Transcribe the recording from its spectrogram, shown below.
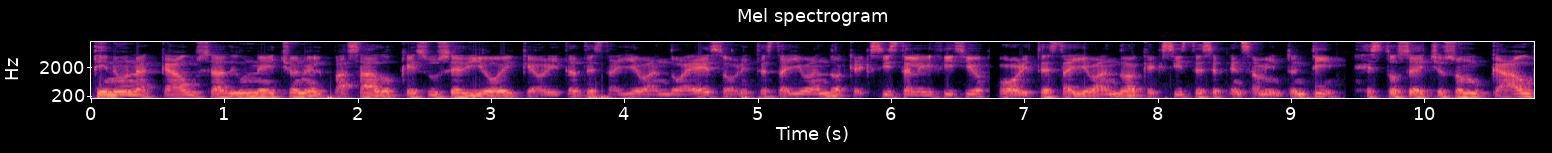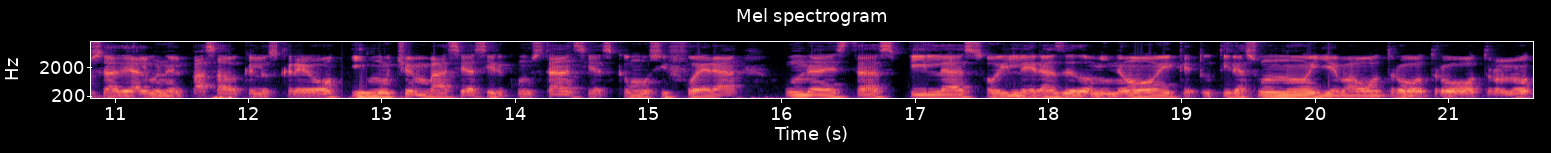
tiene una causa de un hecho en el pasado que sucedió y que ahorita te está llevando a eso, ahorita está llevando a que exista el edificio o ahorita está llevando a que existe ese pensamiento en ti. Estos hechos son causa de algo en el pasado que los creó y mucho en base a circunstancias, como si fuera una de estas pilas o hileras de dominó y que tú tiras uno y lleva otro, otro, otro, ¿no?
